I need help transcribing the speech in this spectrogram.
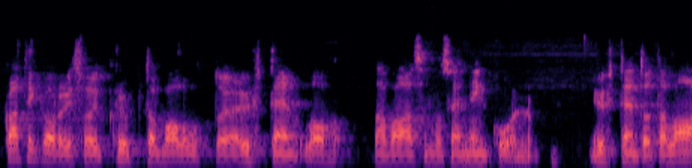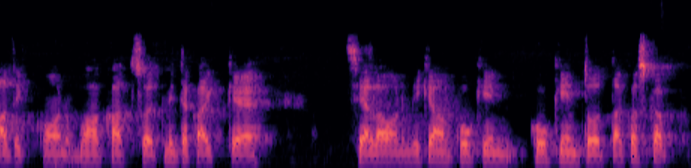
kategorisoi kryptovaluuttoja yhteen tavallaan semmoiseen niin kuin, yhteen tuota laatikkoon, vaan katsoa, että mitä kaikkea siellä on, mikä on kukin, kukin tuota, koska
